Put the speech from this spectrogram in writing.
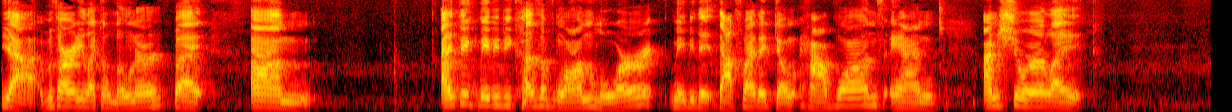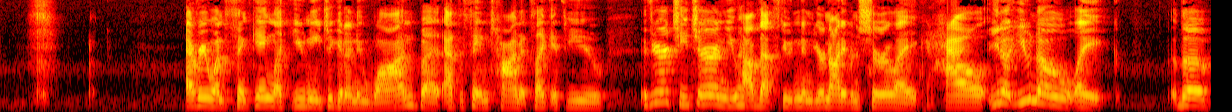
Yeah, it was already like a loaner, but um I think maybe because of wand lore, maybe they that's why they don't have wands and I'm sure like everyone's thinking like you need to get a new wand, but at the same time, it's like if you if you're a teacher and you have that student and you're not even sure like how you know you know like the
